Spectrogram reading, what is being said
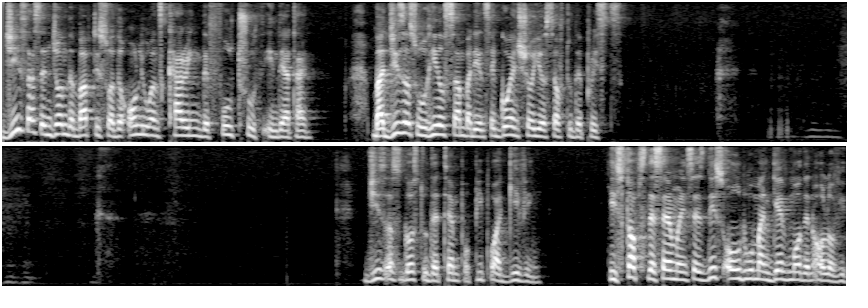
Jesus and John the Baptist were the only ones carrying the full truth in their time. But Jesus will heal somebody and say, Go and show yourself to the priests. Jesus goes to the temple, people are giving. He stops the ceremony and says, This old woman gave more than all of you.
